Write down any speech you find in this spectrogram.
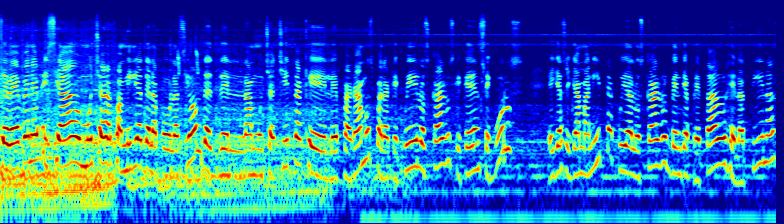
se ve beneficiado muchas familias de la población, desde la muchachita que le pagamos para que cuide los carros, que queden seguros. Ella se llama Anita, cuida los carros, vende apretados, gelatinas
